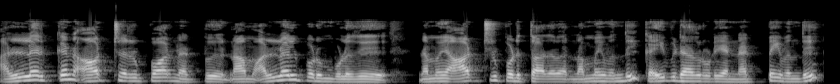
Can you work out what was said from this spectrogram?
அல்லற்கண் ஆற்றறுப்பார் நட்பு. நாம் அல்லல் படும் பொழுது நம்மை ஆற்றுப்படுத்தாதவர் நம்மை வந்து கைவிடாதவருடைய நட்பை வந்து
